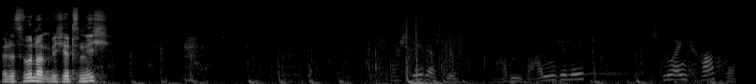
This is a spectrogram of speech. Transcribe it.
Ja, das wundert mich jetzt nicht. Ich verstehe das nicht. Wir haben Wannen gelebt? Es ist nur ein Krater.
